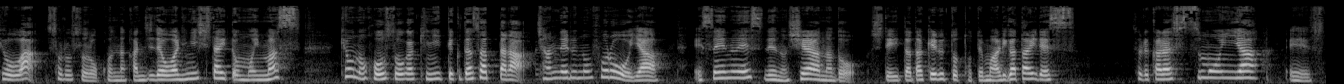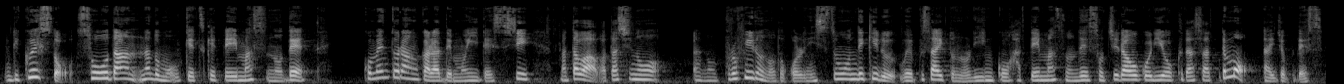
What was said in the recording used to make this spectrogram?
今日はそろそろこんな感じで終わりにしたいと思います。今日の放送が気に入ってくださったら、チャンネルのフォローや SNS でのシェアなどしていただけるととてもありがたいです。それから質問や、えー、リクエスト、相談なども受け付けていますので、コメント欄からでもいいですし、または私のあの、プロフィールのところに質問できるウェブサイトのリンクを貼っていますので、そちらをご利用くださっても大丈夫です。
